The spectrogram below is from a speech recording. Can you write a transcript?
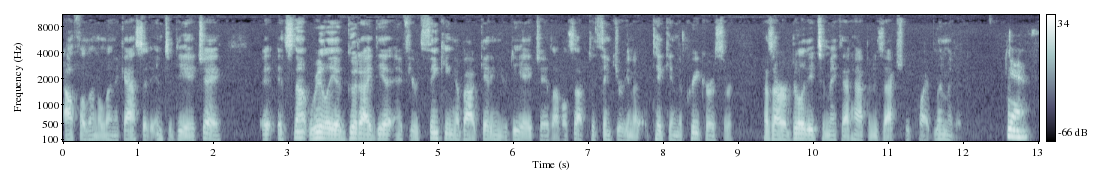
alpha linolenic acid into DHA, it, it's not really a good idea if you're thinking about getting your DHA levels up to think you're going to take in the precursor, because our ability to make that happen is actually quite limited. Yes.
